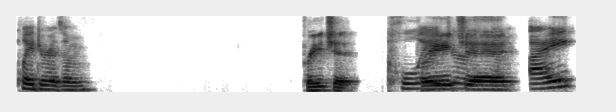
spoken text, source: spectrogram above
plagiarism. Preach it. Plagiarism. Preach it. I,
